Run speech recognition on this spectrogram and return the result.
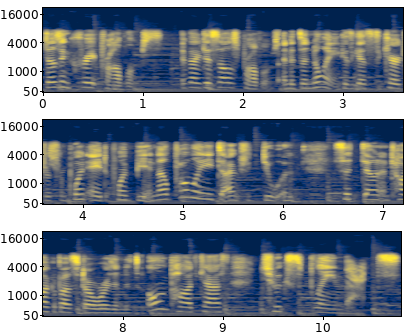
doesn't create problems. In fact, it solves problems, and it's annoying because it gets the characters from point A to point B, and they'll probably need to actually do a sit down and talk about Star Wars in its own podcast to explain that.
